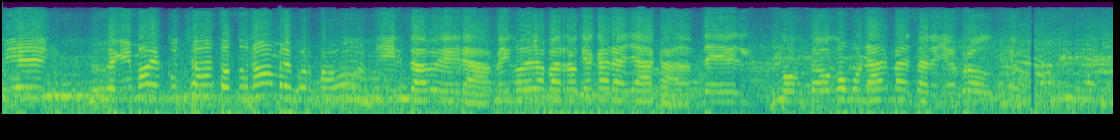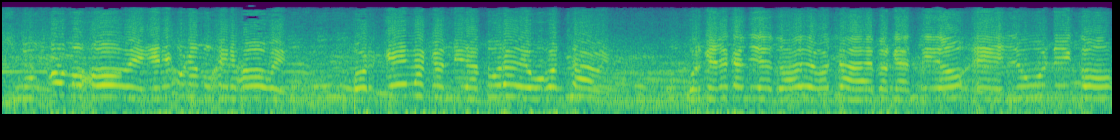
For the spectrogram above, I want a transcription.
Bien, seguimos escuchando. Tu nombre, por favor. Nilsa Vera, vengo de la parroquia Carayaca, del Consejo Comunal Manzanillo de Producción. Tú como joven, eres una mujer joven, ¿por qué la candidatura de Hugo Chávez? Porque la candidatura de Hugo Chávez, porque ha sido el único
